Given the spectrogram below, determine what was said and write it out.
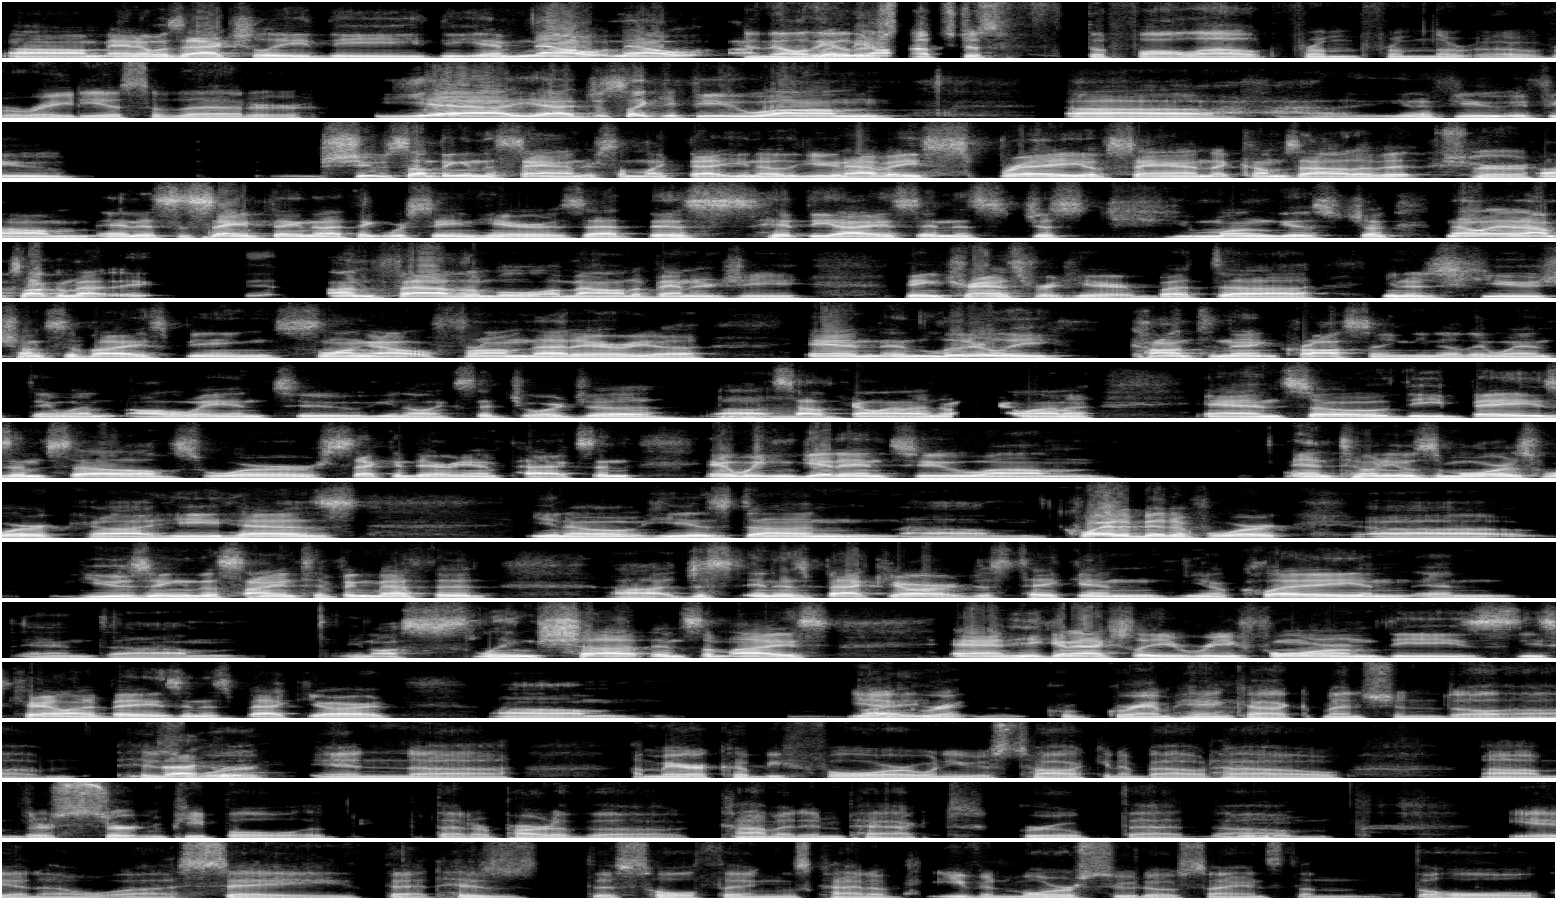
Um, and it was actually the the now now and all the other the, stuff's just the fallout from from the of a radius of that or yeah yeah just like if you um uh you know if you if you shoot something in the sand or something like that. You know, you can have a spray of sand that comes out of it. Sure. Um, and it's the same thing that I think we're seeing here is that this hit the ice and it's just humongous chunk. No, and I'm talking about an unfathomable amount of energy being transferred here, but uh, you know, just huge chunks of ice being slung out from that area and and literally continent crossing. You know, they went they went all the way into you know, like I said, Georgia, uh, mm-hmm. South Carolina, North Carolina, and so the bays themselves were secondary impacts. And and we can get into um, Antonio Zamora's work. Uh, he has, you know, he has done um, quite a bit of work uh, using the scientific method. Uh, just in his backyard, just taking you know clay and and and um, you know a slingshot and some ice, and he can actually reform these these Carolina bays in his backyard. Um, yeah, by, Graham, Graham Hancock mentioned uh, um, his exactly. work in uh, America before when he was talking about how um, there's certain people that are part of the Comet Impact group that mm-hmm. um, mm-hmm. you know uh, say that his this whole thing's kind of even more pseudoscience than the whole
